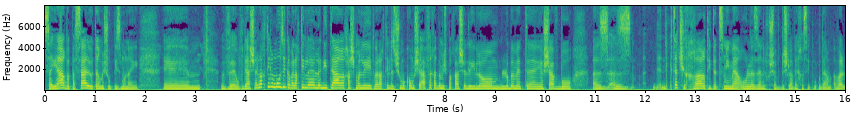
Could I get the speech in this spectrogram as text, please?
צייר ופסל יותר משהו פזמונאי. אה, ועובדה שהלכתי למוזיקה והלכתי לגיטרה חשמלית והלכתי לאיזשהו מקום שאף אחד במשפחה שלי לא, לא באמת אה, ישב בו, אז, אז אני קצת שחררתי את עצמי מהעול הזה, אני חושבת, בשלב יחסית מוקדם. אבל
